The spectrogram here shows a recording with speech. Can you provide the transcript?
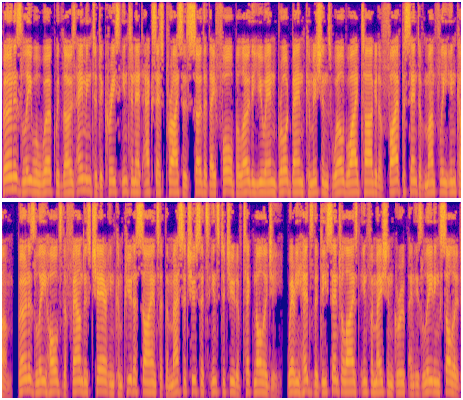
Berners-Lee will work with those aiming to decrease Internet access prices so that they fall below the UN Broadband Commission's worldwide target of 5% of monthly income. Berners-Lee holds the Founders Chair in Computer Science at the Massachusetts Institute of Technology, where he heads the Decentralized Information Group and is leading SOLID,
